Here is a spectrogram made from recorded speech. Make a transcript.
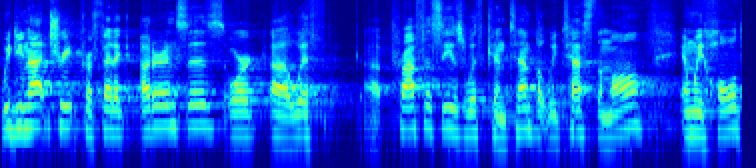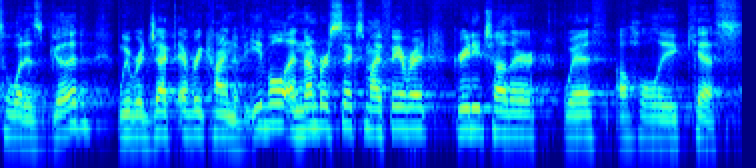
We do not treat prophetic utterances or uh, with uh, prophecies with contempt, but we test them all and we hold to what is good. We reject every kind of evil. And number six, my favorite, greet each other with a holy kiss.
